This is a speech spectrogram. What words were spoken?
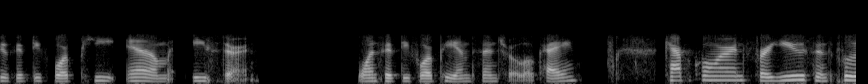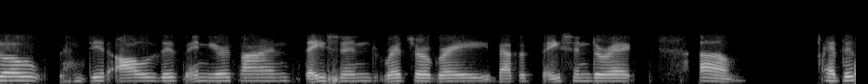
2:54 p.m. Eastern, 1:54 p.m. Central. Okay. Capricorn, for you, since Pluto did all of this in your sign, stationed, retrograde, about the station direct, um, at this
